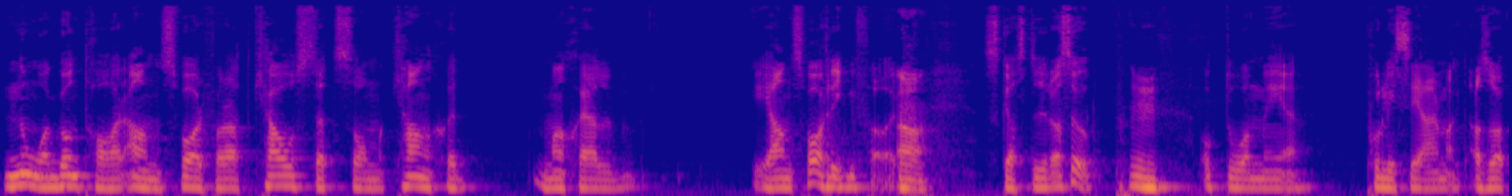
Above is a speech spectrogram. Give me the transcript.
någon tar ansvar för att kaoset som kanske man själv är ansvarig för Ja. ska styras upp. Mm. Och då med polisiär makt. Alltså,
